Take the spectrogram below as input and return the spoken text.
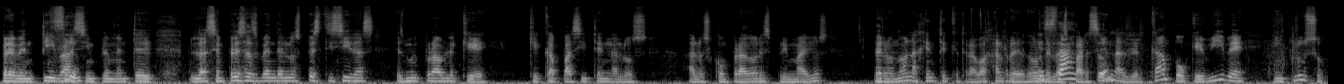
preventiva, simplemente las empresas venden los pesticidas, es muy probable que, que capaciten a los, a los compradores primarios, pero no a la gente que trabaja alrededor de las parcelas del campo, que vive incluso.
